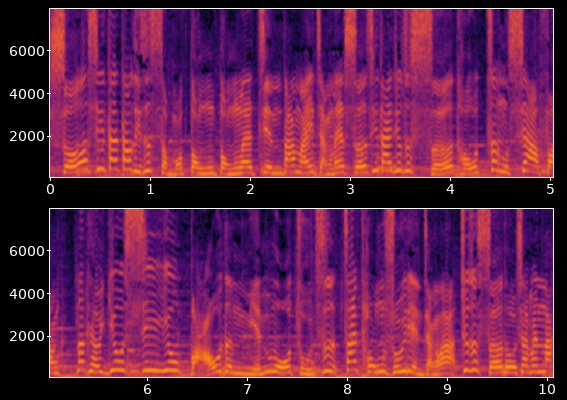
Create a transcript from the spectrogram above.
舌系带到底是什么东东呢？简单来讲呢，舌系带就是舌头正下方那条又细又薄的黏膜组织。再通俗一点讲啦，就是舌头下面那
